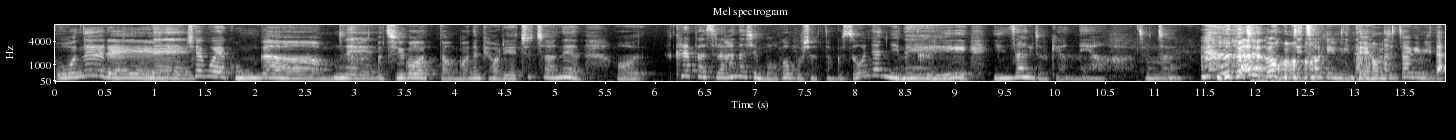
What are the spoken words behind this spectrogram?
오늘의 네. 최고의 공감, 네. 어, 즐거웠던 거는 별이의 추천은 어, 크레파스를 하나씩 먹어보셨던 그 소냐님의 네. 글이 인상적이었네요. 정말 엄지척입니다. 네, 엄지척입니다.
